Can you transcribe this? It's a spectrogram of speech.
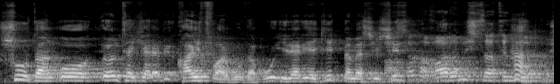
Şuradan o ön tekere bir kayıt var burada. Bu ileriye gitmemesi için. Baksana varmış zaten kopmuş.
